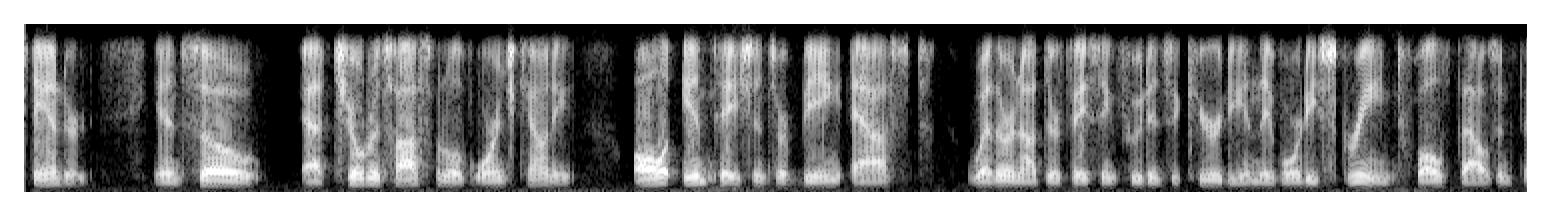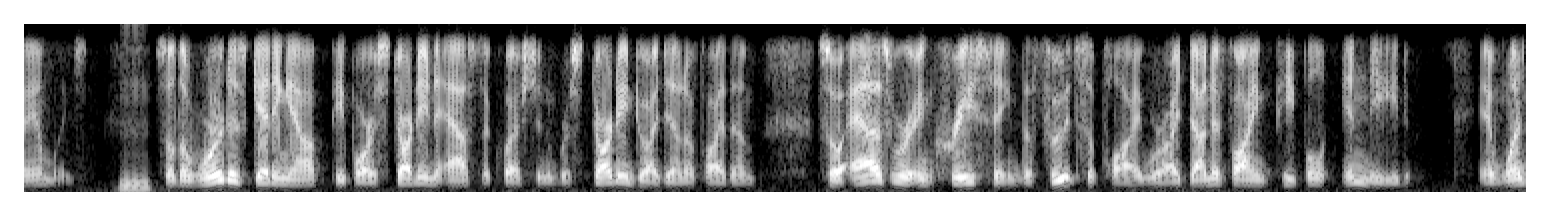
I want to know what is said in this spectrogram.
standard. And so at Children's Hospital of Orange County, all inpatients are being asked whether or not they're facing food insecurity, and they've already screened 12,000 families. Mm. So the word is getting out. People are starting to ask the question. We're starting to identify them. So as we're increasing the food supply, we're identifying people in need. And once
